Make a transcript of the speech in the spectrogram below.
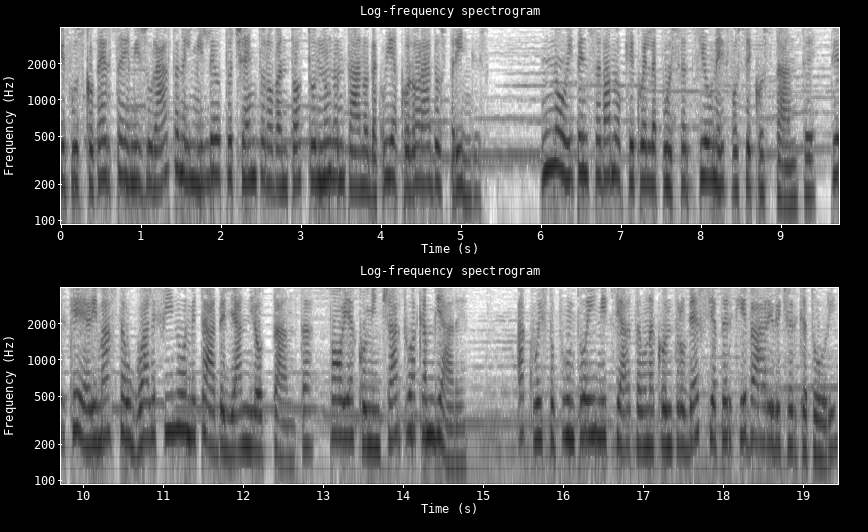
che fu scoperta e misurata nel 1898 non lontano da qui a Colorado Springs. Noi pensavamo che quella pulsazione fosse costante, perché è rimasta uguale fino a metà degli anni 80, poi ha cominciato a cambiare. A questo punto è iniziata una controversia perché vari ricercatori,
